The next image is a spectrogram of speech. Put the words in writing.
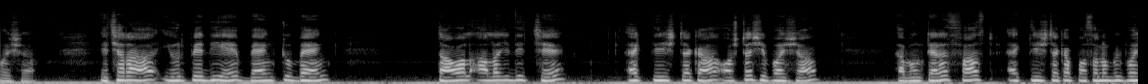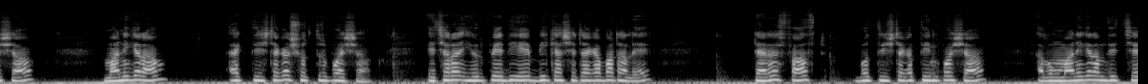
পয়সা। এছাড়া ইউরপে দিয়ে ব্যাংক টু ব্যাংক তাওয়াল আল্লাজি দিচ্ছে একত্রিশ টাকা অষ্টাশি পয়সা এবং ট্যানাস ফার্স্ট একত্রিশ টাকা পঁচানব্বই পয়সা, মানিগ্রাম একত্রিশ টাকা সত্তর পয়সা। এছাড়া ইউরপে দিয়ে বিকাশে টাকা পাঠালে ট্যানাস ফার্স্ট বত্রিশ টাকা তিন পয়সা এবং মানিগ্রাম দিচ্ছে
